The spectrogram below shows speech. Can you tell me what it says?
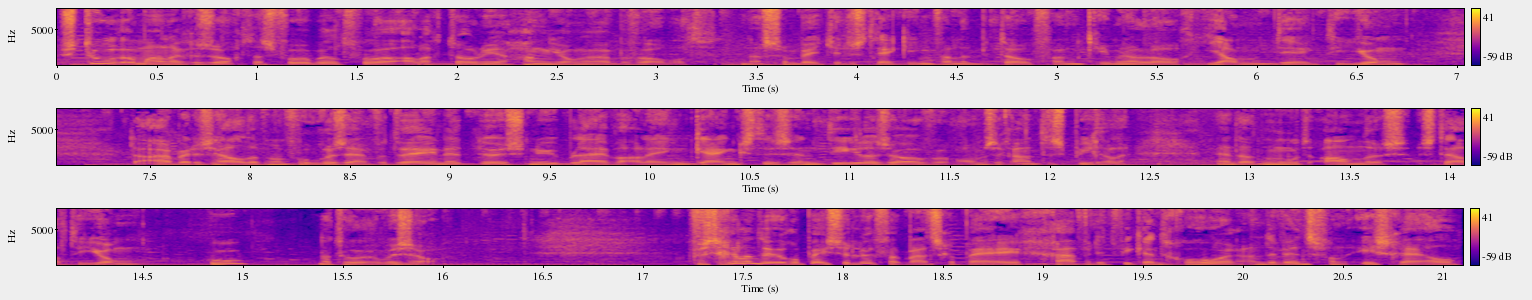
Stoere mannen gezocht, als voorbeeld voor allochtone hangjongeren bijvoorbeeld. Dat is zo'n beetje de strekking van het betoog van criminoloog Jan Dirk de Jong. De arbeidershelden van vroeger zijn verdwenen, dus nu blijven alleen gangsters en dealers over om zich aan te spiegelen. En dat moet anders, stelt de Jong. Hoe? Dat horen we zo. Verschillende Europese luchtvaartmaatschappijen gaven dit weekend gehoor aan de wens van Israël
